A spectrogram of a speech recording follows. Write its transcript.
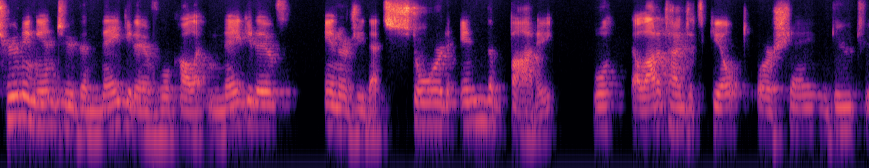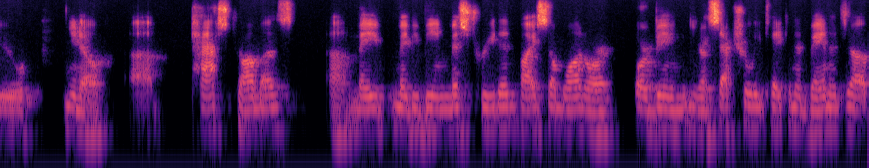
tuning into the negative, we'll call it negative energy that's stored in the body. Well, a lot of times it's guilt or shame due to, you know, uh, past traumas, uh, may, maybe being mistreated by someone or or being you know sexually taken advantage of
